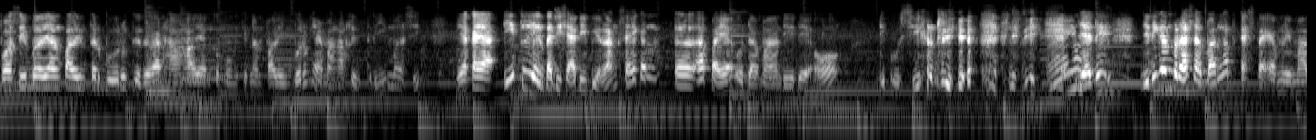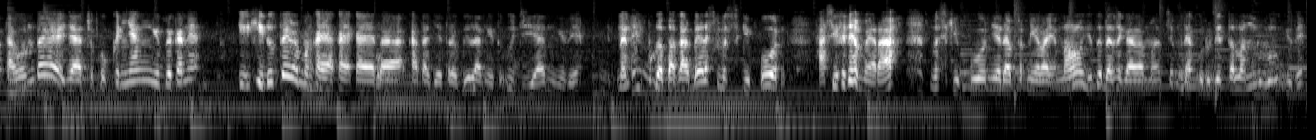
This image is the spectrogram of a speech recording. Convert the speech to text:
possible yang paling terburuk gitu kan hal-hal yang kemungkinan paling buruk ya emang harus diterima sih. Ya kayak itu yang tadi si Adi bilang saya kan eh, apa ya udah mandi DO diusir dia. Jadi Hmm. jadi jadi kan berasa banget STM lima tahun teh ya cukup kenyang gitu kan ya. Hidup teh memang kayak kayak kayak ada kata Jetro bilang gitu ujian gitu ya. Nanti juga bakal beres meskipun hasilnya merah meskipun ya dapat nilai nol gitu dan segala macam udah kudu ditelan dulu gitu ya.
